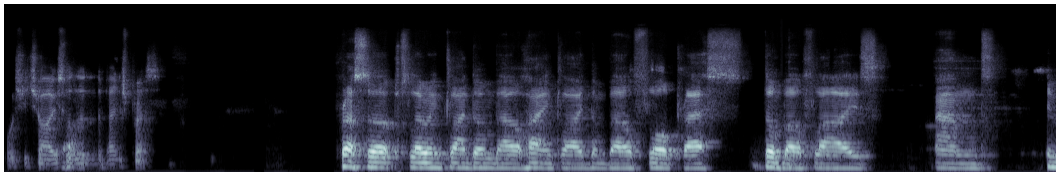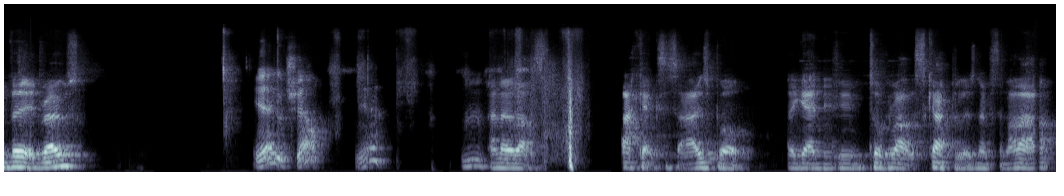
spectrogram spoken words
what's your choice yeah. other than the bench press? Press up, slow incline dumbbell, high incline dumbbell, floor press, dumbbell flies, and inverted rows. Yeah, good shout. Yeah. Mm. I know that's back exercise, but again, if you talk about the scapulars and everything like that,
